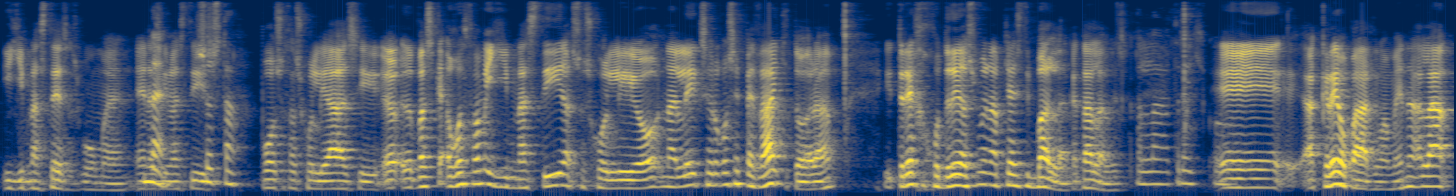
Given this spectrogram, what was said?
οι γυμναστές ας πούμε, ένας Ναι, γυμναστής σωστά. πόσο θα σχολιάσει. Ε, ε, βασικά, εγώ θυμάμαι γυμναστή στο σχολείο να λέει, ξέρω εγώ, σε παιδάκι τώρα, η τρέχα χοντρέ, ας πούμε, να πιάσει την μπάλα. Κατάλαβες. Καλά, τραγικό. Ε, ακραίο παράδειγμα μένα, αλλά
